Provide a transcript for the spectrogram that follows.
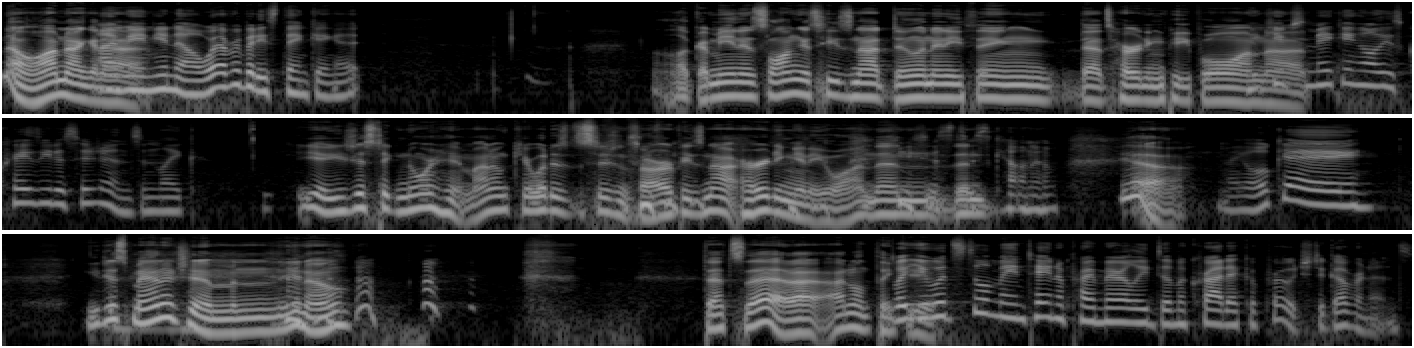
No, I'm not gonna. I mean, you know, everybody's thinking it. look. I mean, as long as he's not doing anything that's hurting people, I'm he not. keeps making all these crazy decisions and like yeah, you just ignore him. I don't care what his decisions are. if he's not hurting anyone, you then just then discount him. yeah, Like, okay, you just manage him, and you know. That's that. I, I don't think. but you would still maintain a primarily democratic approach to governance.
